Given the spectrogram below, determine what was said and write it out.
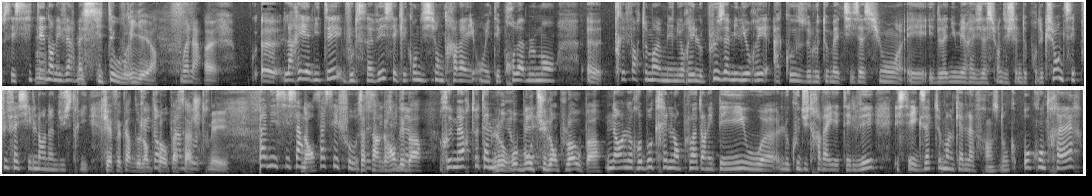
C'est cité dans les verbes. Les cités ouvrières. Voilà. Euh, la réalité, vous le savez, c'est que les conditions de travail ont été probablement euh, très fortement améliorées, le plus améliorées à cause de l'automatisation et, de la numérisation des chaînes de production, et que c'est plus facile dans l'industrie. Qui a fait perdre de l'emploi au passage, mais pas nécessairement. Ça c'est faux. Ça, c'est un grand débat. Rumeur totalement. Le robot tue l'emploi ou pas? Non, le robot crée de l'emploi dans les pays où euh, le coût du travail est élevé, et c'est exactement le cas de la France. Donc au contraire,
